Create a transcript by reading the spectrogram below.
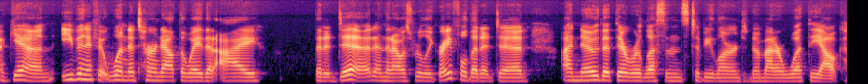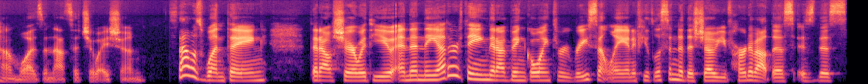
again, even if it wouldn't have turned out the way that I that it did and that I was really grateful that it did, I know that there were lessons to be learned no matter what the outcome was in that situation. So that was one thing that I'll share with you. And then the other thing that I've been going through recently, and if you listen to the show, you've heard about this, is this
